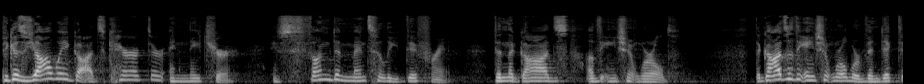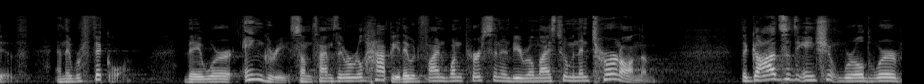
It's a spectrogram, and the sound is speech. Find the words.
Because Yahweh God's character and nature is fundamentally different than the gods of the ancient world. The gods of the ancient world were vindictive and they were fickle. They were angry. Sometimes they were real happy. They would find one person and be real nice to them and then turn on them. The gods of the ancient world were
